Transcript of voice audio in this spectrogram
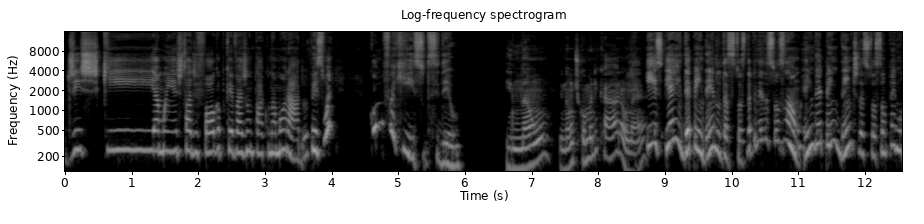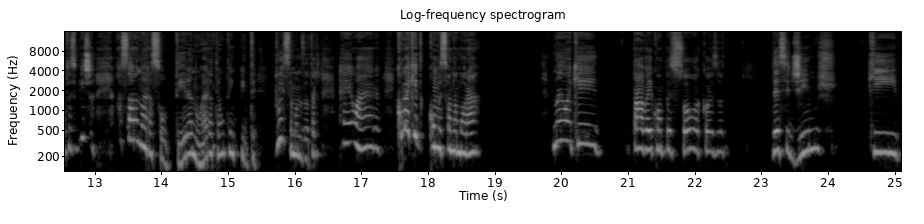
diz que amanhã está de folga porque vai jantar com o namorado. Eu penso, ué, como foi que isso se deu? E não, e não te comunicaram, né? Isso. E aí, dependendo da situação, dependendo da situação, independente da situação, pergunta assim, bicha, a senhora não era solteira, não era até um tempinho, te- duas semanas atrás? É, eu era. Como é que começou a namorar? Não, é que tava aí com a pessoa, coisa. Decidimos que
